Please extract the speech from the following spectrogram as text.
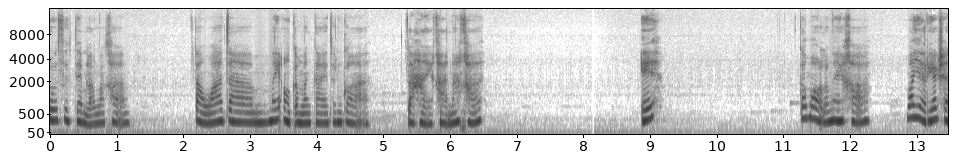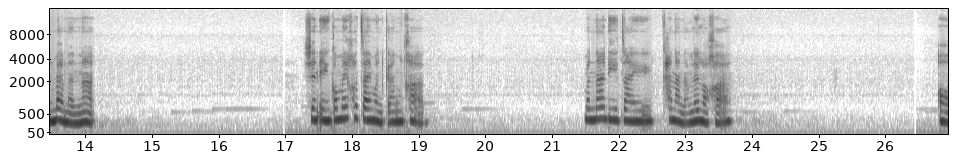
รู้สึกเจ็บแล้วล่ะค่ะ แต่ว่าจะไม่ออกกำลังกายจนกว่า จะหายขาดนะคะ เอ๊ะ ก็บอกแล้วไงคะ ว่าอย่าเรียกฉันแบบนั้นน่ะ ฉันเองก็ไม่เข้าใจเหมือนกันค่ะ มันน่าดีใจขนาดนั้นเลยเหรอคะ อ๋อ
